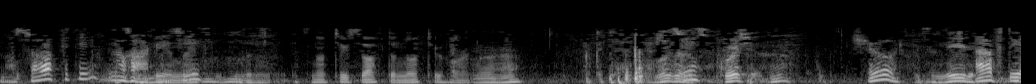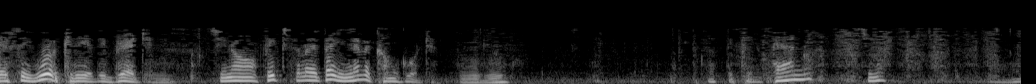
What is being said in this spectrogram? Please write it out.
Not soft, no hard. he? Being See? nice, and little. It's not too soft and not too hard. Uh-huh. Look at that. Look at it. Push it, huh? Sure. It's needed. After I say work the, the bread. Mm. So, you know, fix it like that, you never come good. Mm-hmm. Have to clean a pan. See? Uh-huh.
